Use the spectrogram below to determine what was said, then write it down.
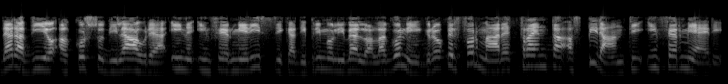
dare avvio al corso di laurea in infermieristica di primo livello a Lago Negro per formare 30 aspiranti infermieri.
